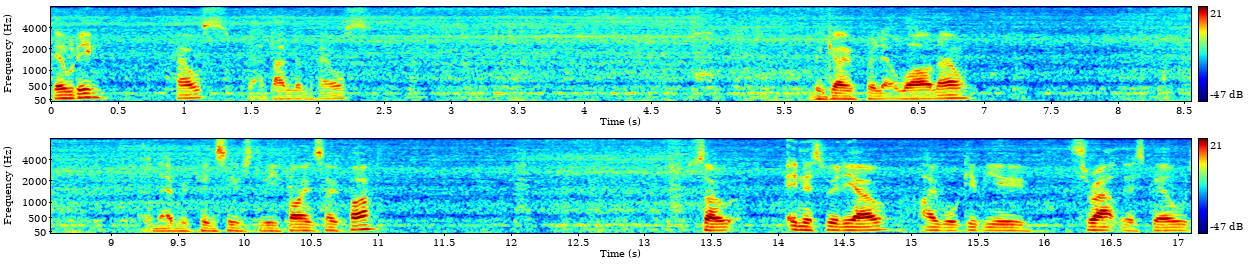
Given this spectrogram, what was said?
building, house, abandoned house. Been going for a little while now and everything seems to be fine so far. So in this video I will give you throughout this build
